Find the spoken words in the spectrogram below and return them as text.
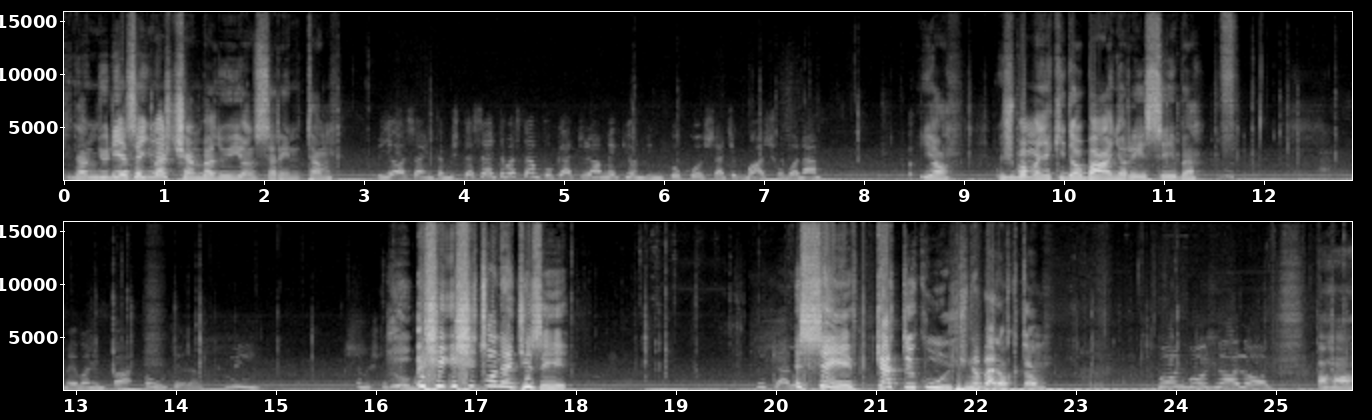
Nem, Gyuri, ez egy meccsen belül jön szerintem. Ja, szerintem is, de szerintem ezt nem fog hanem még jönni fog hozzá, csak máshova, nem? Ja. Most bemegyek ide a bánya részébe. Mert van itt bár... Ó, tényleg. Mi? Nem is tudom, És, és itt van egy izé. mi kell Ez szép. Kettő kulcs. De beraktam. Pont volt nálad! Aha.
